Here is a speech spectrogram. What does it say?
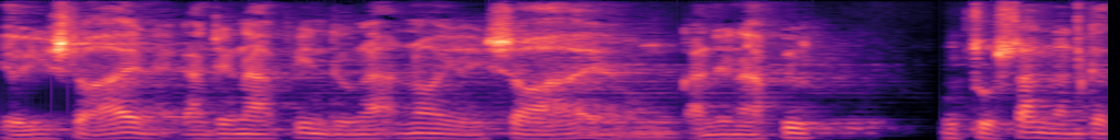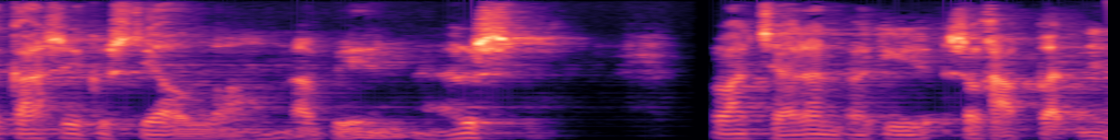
Ya iso ae nek Kanjeng Nabi ndongakno ya iso ae. Kanjeng Nabi utusan dan kekasih Gusti Allah. Tapi harus pelajaran bagi sahabat nih.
